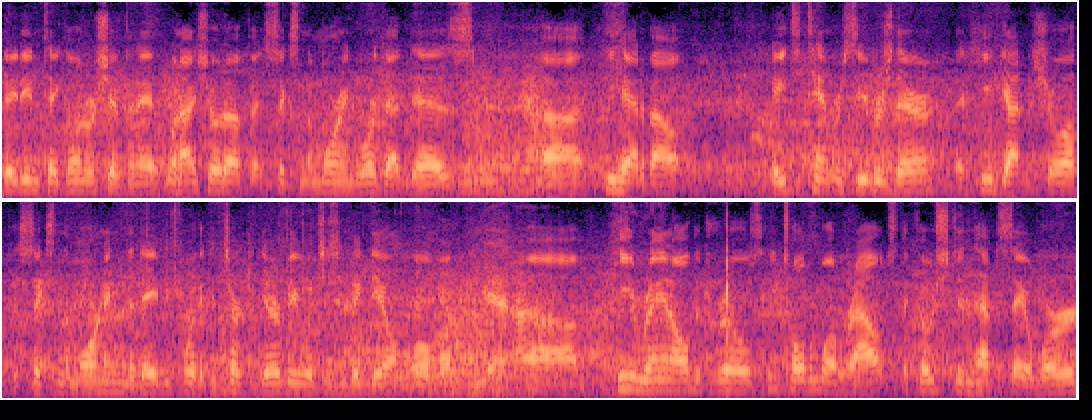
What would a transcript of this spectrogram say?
they didn't take ownership in it. When I showed up at six in the morning to work at Des, uh, he had about eight to ten receivers there that he'd gotten to show up at six in the morning the day before the Kentucky Derby, which is a big deal in Louisville. Um, he ran all the drills. He told them what routes. The coach didn't have to say a word,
